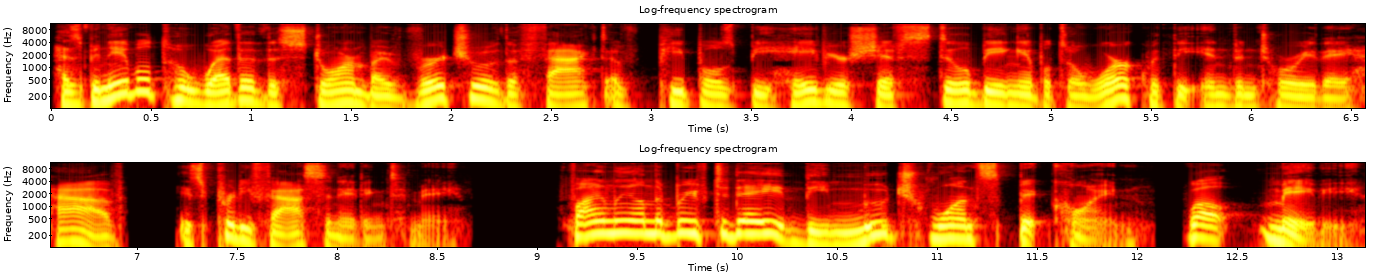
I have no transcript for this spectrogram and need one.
has been able to weather the storm by virtue of the fact of people's behavior shifts still being able to work with the inventory they have is pretty fascinating to me. Finally, on the brief today, the mooch wants Bitcoin. Well, maybe.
